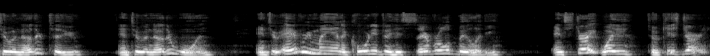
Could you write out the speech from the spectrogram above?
to another two, and to another one, and to every man according to his several ability, and straightway took his journey.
